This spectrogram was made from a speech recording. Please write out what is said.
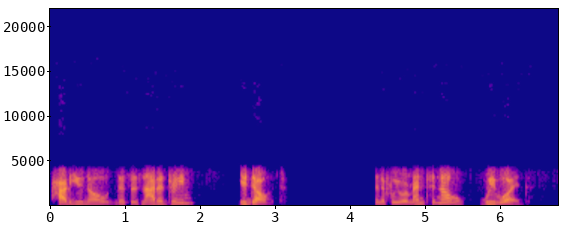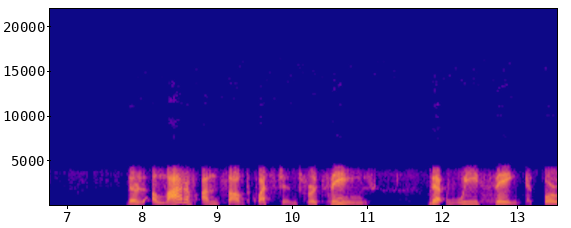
how do you know this is not a dream? You don't. And if we were meant to know, we would. There's a lot of unsolved questions for things that we think or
